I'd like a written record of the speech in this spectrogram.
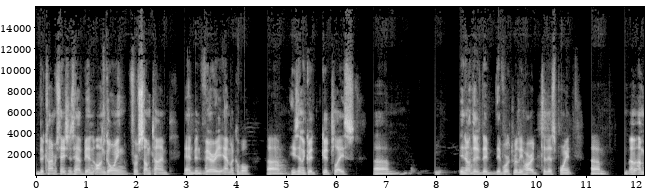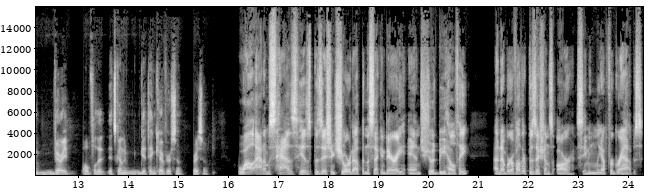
the conversations have been ongoing for some time and been very amicable. Um, he's in a good good place. Um, you know, they, they've they've worked really hard to this point. Um, I'm very hopeful that it's going to get taken care of here soon, very soon. While Adams has his position shored up in the secondary and should be healthy, a number of other positions are seemingly up for grabs.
